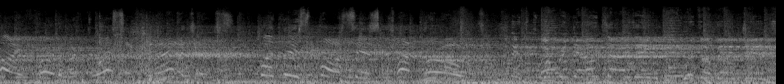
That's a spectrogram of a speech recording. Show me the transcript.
I've heard of aggressive shenanigans, but this boss is cutthroat. It's corporate downsizing with a vengeance.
